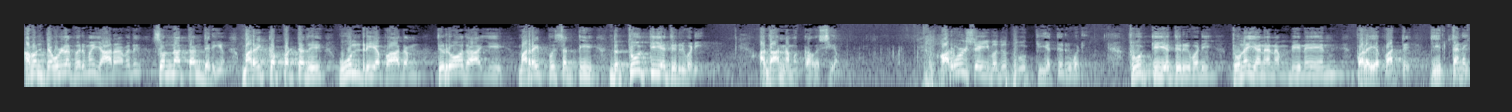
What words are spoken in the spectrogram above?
அவன்கிட்ட உள்ள பெருமை யாராவது சொன்னாத்தான் தெரியும். மறைக்கப்பட்டது ஊன்றிய பாதம் திரோதாயி மறைப்பு சக்தி இந்த தூக்கிய திருவடி. அதான் நமக்கு அவசியம். அருள் செய்வது தூக்கிய திருவடி. தூக்கிய திருவடி துணை என நம்பினேன். பழைய பாட்டு கீர்த்தனை.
